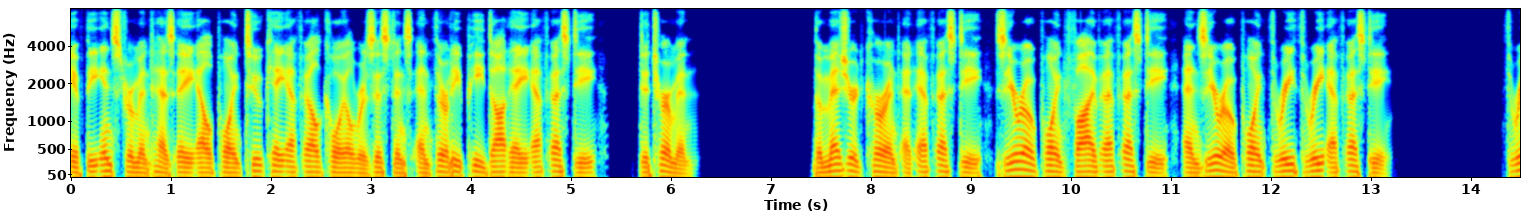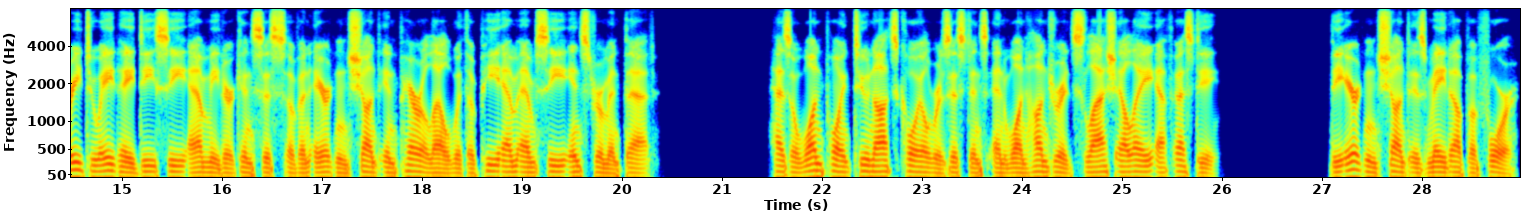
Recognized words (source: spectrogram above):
If the instrument has a L.2 KFL coil resistance and 30 P.A FSD, determine the measured current at FSD 0.5 FSD and 0.33 FSD. 3 to 8 ADC ammeter consists of an Ayrton shunt in parallel with a PMMC instrument that has a 1.2 knots coil resistance and 100 LA FSD. The Ayrton shunt is made up of four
